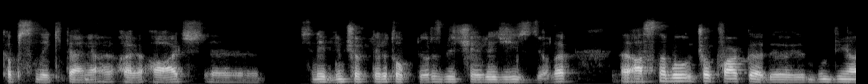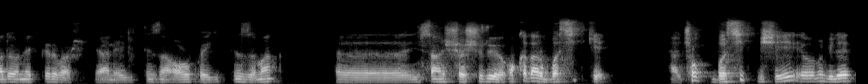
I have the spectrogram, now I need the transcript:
kapısında iki tane ağaç, e, işte ne bileyim çöpleri topluyoruz, biz çevreciyiz diyorlar. E, aslında bu çok farklı. E, bunun dünyada örnekleri var. Yani gittiğiniz zaman Avrupa'ya gittiğiniz zaman e, insan şaşırıyor. O kadar basit ki. Yani çok basit bir şeyi onu bile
